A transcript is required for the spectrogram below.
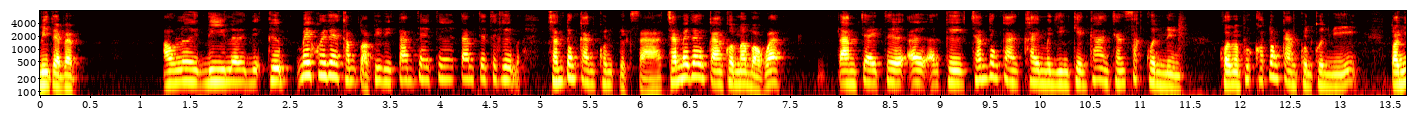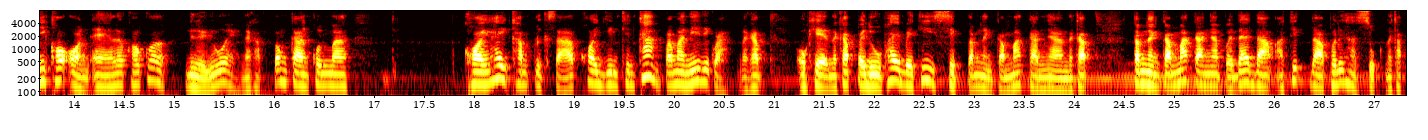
มีแต่แบบเอาเลยดีเลยคือไม่ค่อยได้คำตอบที่ดีตามใจเธอตามใจเธอคือ ฉันต้องการคนปรึกษา ฉันไม่ต้องการคนมาบอกว่าตามใจเธอเออเออคือฉันต้องการใครมายิงเคียงข้าง ฉันสักคนหนึ่ง คนมาพูดเขาต้องการคนคนนี้ ตอนนี้เขาอ่อนแอแล้วเขาก็เหนื่อยด้วยนะครับ ต้องการคนมาคอยให้คำปรึกษาคอยยืนเคียงข้างประมาณนี้ดีกว่านะครับโอเคนะครับไปดูไพ่ใบที่ 10ตำแหน่งกรรมการงานนะครับตำแหน่งกรรมการงานเปิดได้ดาวอาทิตย์ดาวพฤหัสศุกร์นะครับ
